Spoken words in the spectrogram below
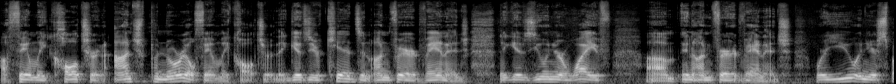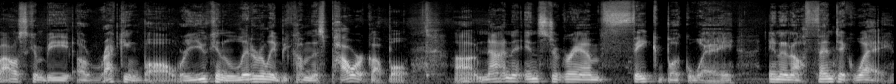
a family culture, an entrepreneurial family culture that gives your kids an unfair advantage, that gives you and your wife um, an unfair advantage, where you and your spouse can be a wrecking ball, where you can literally become this power couple uh, not in an Instagram fake book way, in an authentic way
